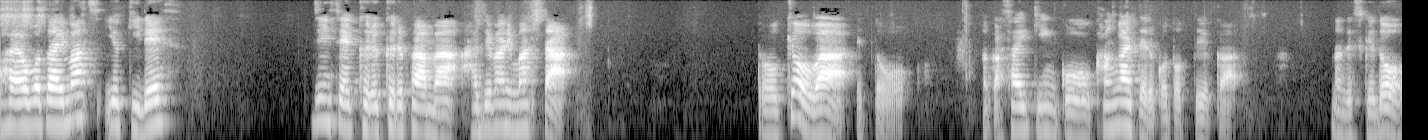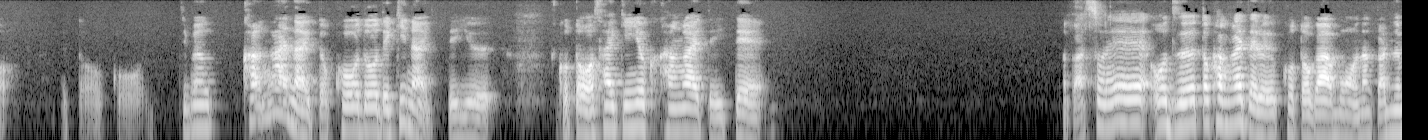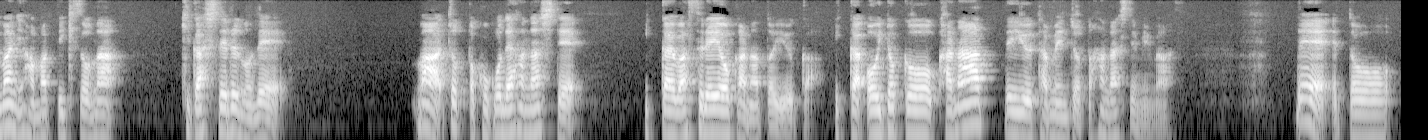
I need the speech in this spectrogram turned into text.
おはようございます。ゆきです。人生くるくるパーマ始まりました。と今日は、えっと、なんか最近こう考えてることっていうか、なんですけど、えっと、こう自分考えないと行動できないっていうことを最近よく考えていて、なんかそれをずっと考えてることがもうなんか沼にはまっていきそうな気がしてるので、まあちょっとここで話して一回忘れようかなというか、一回置いとこうかなっていうためにちょっと話してみます。で、えっと、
